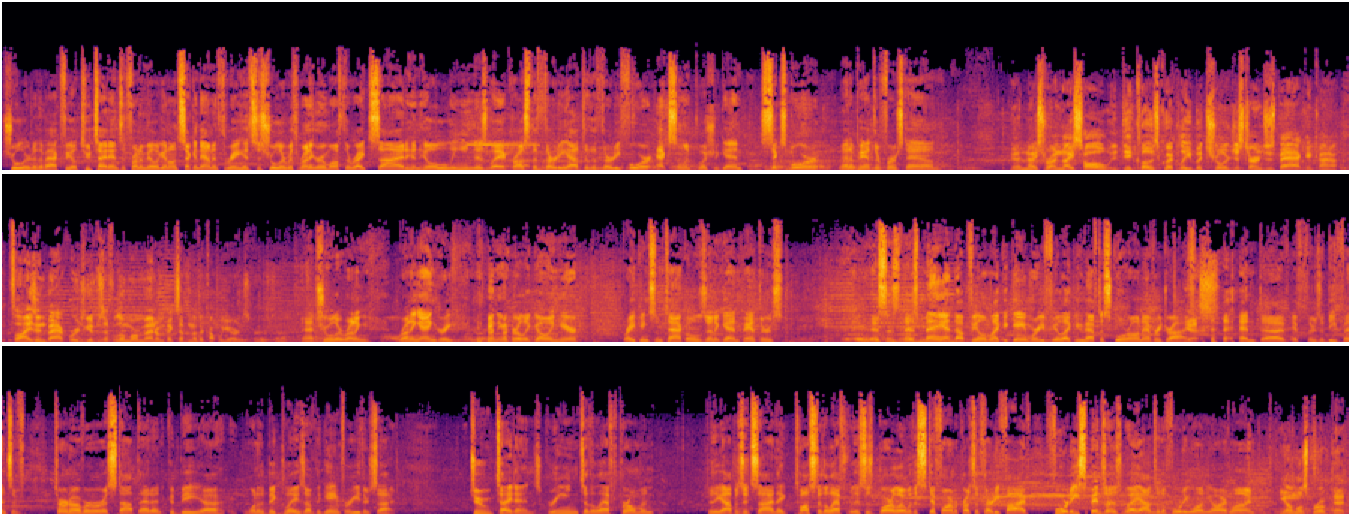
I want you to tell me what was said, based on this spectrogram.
Shuler to the backfield. Two tight ends in front of Milligan on second down and three. It's the Shuler with running room off the right side, and he'll lean his way across the 30 out to the 34. Excellent push again. Six more and a Panther first down. Yeah, nice run, nice hole. It did close quickly, but Shuler just turns his back and kind of flies in backwards, gives himself a little more momentum, picks up another couple yards. Matt Shuler running running angry in the early going here, breaking some tackles, and again, Panthers. This is this may end up feeling like a game where you feel like you have to score on every drive. Yes. and uh, if there's a defensive turnover or a stop, that end could be uh, one of the big plays of the game for either side. Two tight ends, Green to the left, Perlman to the opposite side. They toss to the left. This is Barlow with a stiff arm across the 35, 40, spins his way out to the 41 yard line. He almost broke that.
